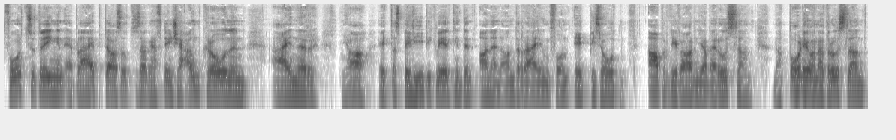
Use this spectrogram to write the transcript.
vorzudringen. Er bleibt da sozusagen auf den Schaumkronen einer ja, etwas beliebig wirkenden Aneinanderreihung von Episoden. Aber wir waren ja bei Russland. Napoleon hat Russland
